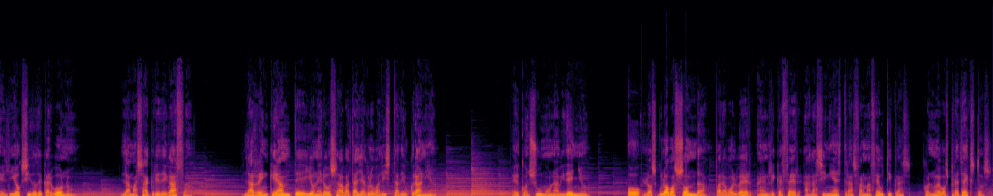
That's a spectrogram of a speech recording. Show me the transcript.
El dióxido de carbono, la masacre de Gaza, la renqueante y onerosa batalla globalista de Ucrania, el consumo navideño o los globos sonda para volver a enriquecer a las siniestras farmacéuticas con nuevos pretextos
